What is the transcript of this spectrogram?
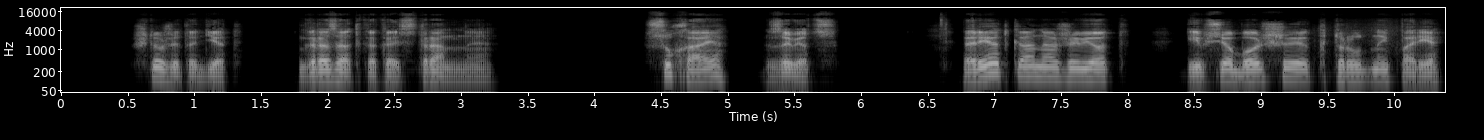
— Что же это, дед? Гроза какая странная. — Сухая зовется. Редко она живет, и все больше к трудной паре.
